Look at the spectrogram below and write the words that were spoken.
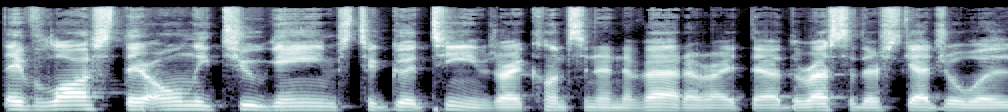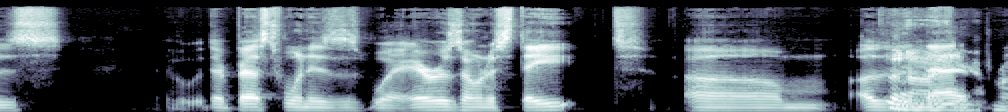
they've lost their only two games to good teams, right? Clemson and Nevada, right there. The rest of their schedule was their best one is what Arizona State. Um, other than Uh, that, yeah,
